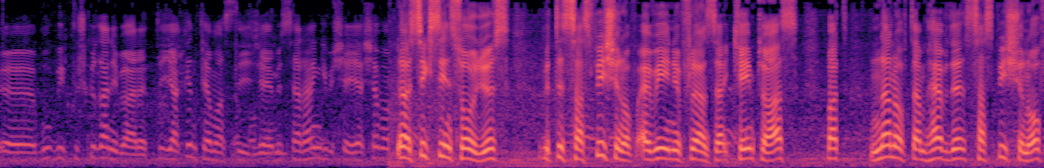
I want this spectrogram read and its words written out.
Ee, bu bir kuşkudan ibaretti. Yakın temas diyeceğimiz herhangi bir şey yaşamadık. No, 16 soldiers with the suspicion of avian influenza came to us, but none of them have the suspicion of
